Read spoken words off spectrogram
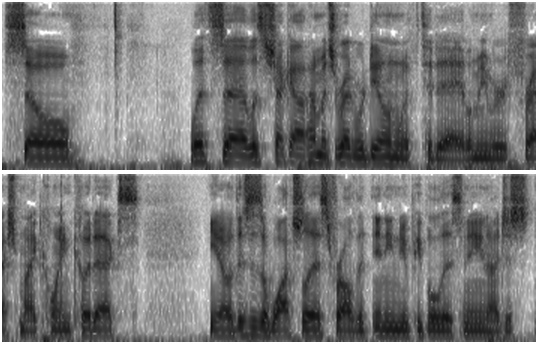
So let's uh, let's check out how much red we're dealing with today. Let me refresh my Coin Codex. You know, this is a watch list for all the any new people listening. I just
